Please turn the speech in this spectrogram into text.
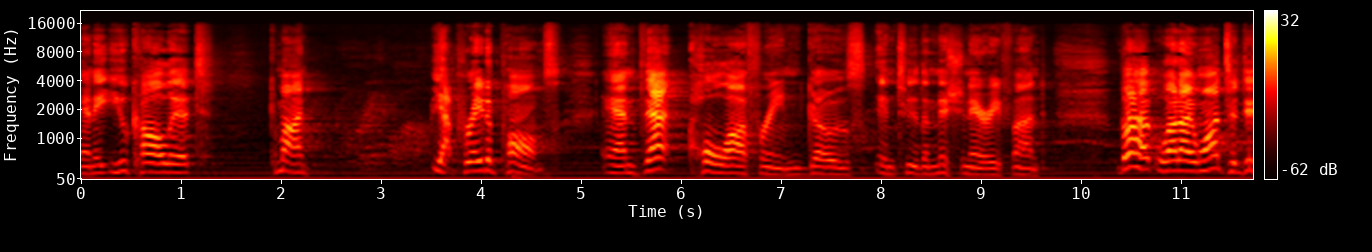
And it, you call it, come on. Yeah, Parade of Palms. And that whole offering goes into the missionary fund. But what I want to do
